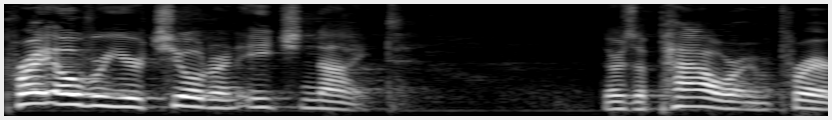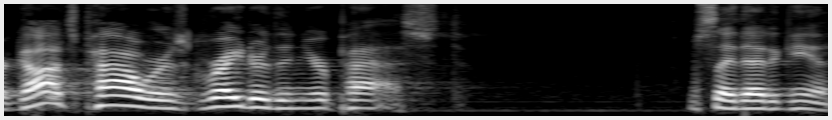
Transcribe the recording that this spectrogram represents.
Pray over your children each night. There's a power in prayer. God's power is greater than your past. I'll say that again.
